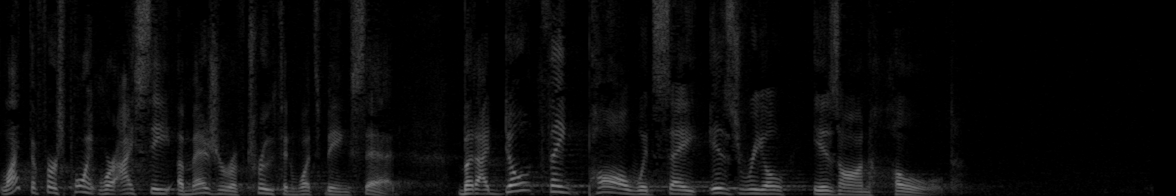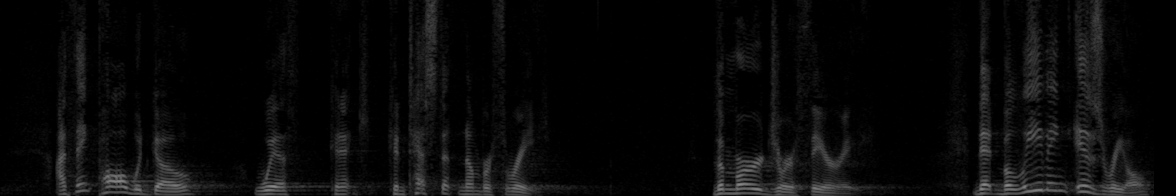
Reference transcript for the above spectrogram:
like the first point where I see a measure of truth in what's being said. But I don't think Paul would say Israel is on hold. I think Paul would go with contestant number three the merger theory that believing Israel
